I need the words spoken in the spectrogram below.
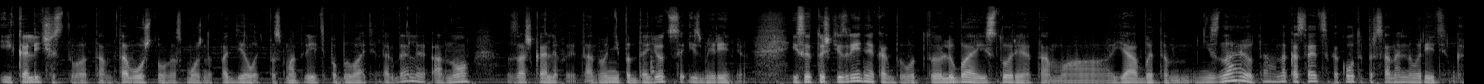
и количество там, того, что у нас можно поделать, посмотреть, побывать и так далее, оно зашкаливает, оно не поддается измерению. И с этой точки зрения, как бы вот любая история, там, а, я об этом не знаю, да, она касается какого-то персонального рейтинга.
